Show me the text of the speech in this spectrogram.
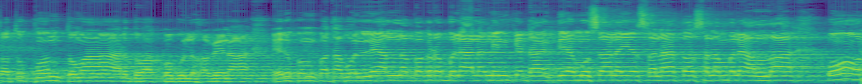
ততক্ষণ তোমার দোয়া কবুল হবে না। এরকম কথা বললে আল্লাহ বকরবুল আলমিনকে ডাক দিয়ে মুসা আলাইয়া সালাম বলে, আল্লাহ, কোন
